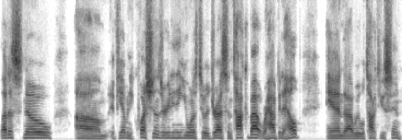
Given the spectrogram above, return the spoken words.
Let us know um, if you have any questions or anything you want us to address and talk about. We're happy to help, and uh, we will talk to you soon.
